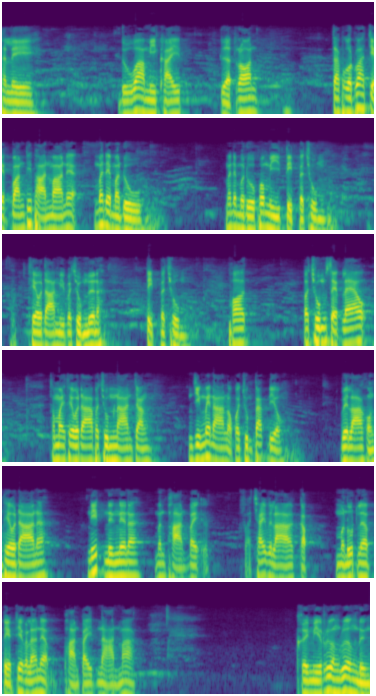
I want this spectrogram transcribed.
ทะเล ดูว่ามีใครเดือดร้อน แต่ปรากฏว่าเจ็ดวันที่ผ่านมาเนี่ยไม่ได้มาดู ไม่ได้มาดูเพราะมีติดประชุม เทวดามีประชุมด้วยนะ ติดประชุมพอประชุมเสร็จแล้วทำไมเทวดาประชุมนานจัง จริงไม่นานหรอกประชุมแป๊บเดียว เวลาของเทวดานะนิดนึงเนี่ยนะมันผ่านไปใช้เวลากับมนุษย์แล้วเปรียบเทียบกันแล้วเนี่ยผ่านไปนานมาก เคยมีเรื่องเรื่องหนึ่ง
